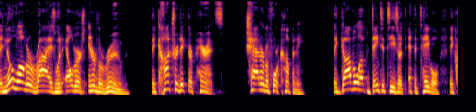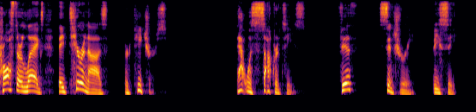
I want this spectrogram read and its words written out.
They no longer rise when elders enter the room. They contradict their parents, chatter before company. They gobble up dainties at the table. They cross their legs. They tyrannize their teachers. That was Socrates, 5th century BC.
